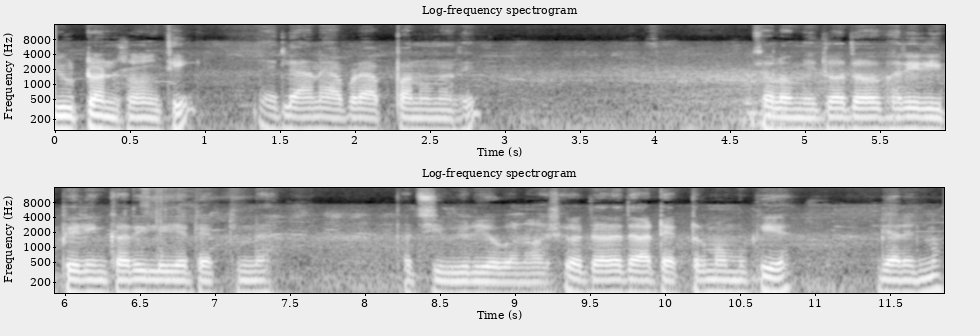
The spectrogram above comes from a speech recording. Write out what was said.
યુટર્ન અહીંથી એટલે આને આપણે આપવાનું નથી. ચલો મિત્રો, તો ફરી રિપેરિંગ કરી લઈએ ટ્રેક્ટરને. પછી વીડિયો બનાવશું. અત્યારે તો આ ટ્રેક્ટરમાં મૂકીએ. ગેરેજમાં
